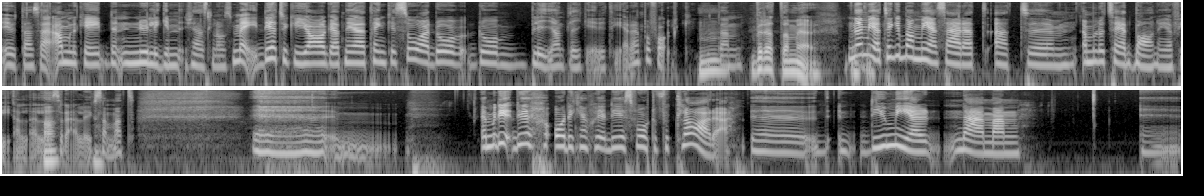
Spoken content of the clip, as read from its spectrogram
Eh, utan så här, ah, men okej, nu ligger känslan hos mig. Det tycker jag att när jag tänker så, då, då blir jag inte lika irriterad på folk. Mm. Utan, Berätta mer. Nej men jag tänker bara mer så här att, att um, ja, men låt säga att barnen gör fel eller Ja. sådär liksom att eh, ja, men det, det, och det, kanske, det är svårt att förklara. Eh, det är ju mer när man eh,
